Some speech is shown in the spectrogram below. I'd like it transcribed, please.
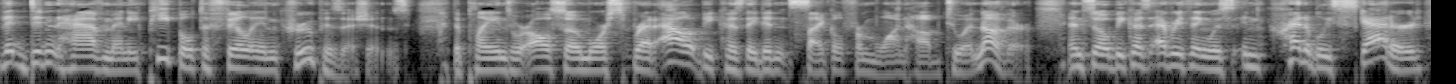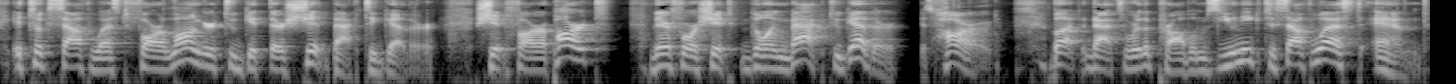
that didn't have many people to fill in crew positions. The planes were also more spread out because they didn't cycle from one hub to another. And so, because everything was incredibly scattered, it took Southwest far longer to get their shit back together. Shit far apart Therefore, shit going back together is hard. But that's where the problems unique to Southwest end.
